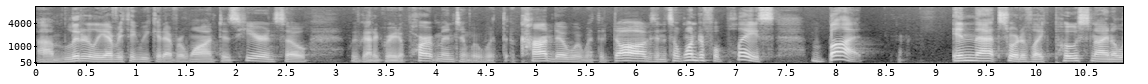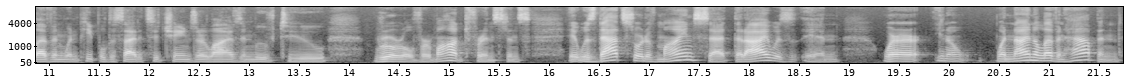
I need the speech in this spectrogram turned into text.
Um, literally everything we could ever want is here, and so we've got a great apartment, and we're with the condo, we're with the dogs, and it's a wonderful place. But in that sort of like post 9 11, when people decided to change their lives and move to rural Vermont, for instance, it was that sort of mindset that I was in where, you know, when 9 11 happened,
